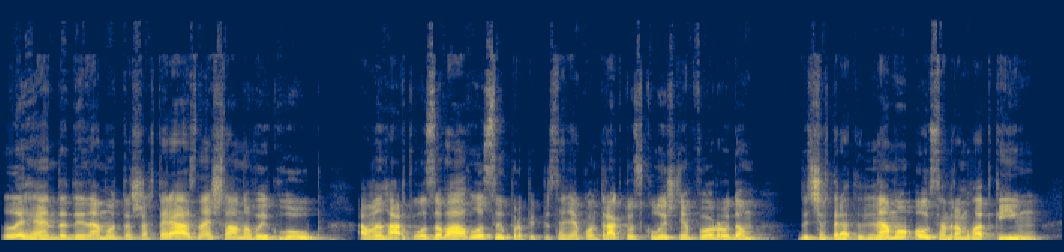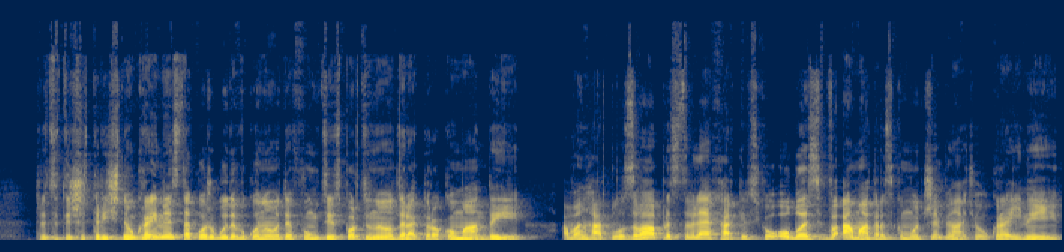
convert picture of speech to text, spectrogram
Легенда Динамо та Шахтаря знайшла новий клуб. Авангард Лозова оголосив про підписання контракту з колишнім форвардом з Шахтаря та Динамо Олександром Гладким. 36-річний українець також буде виконувати функції спортивного директора команди. Авангард Лозова представляє Харківську область в аматорському чемпіонаті України.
